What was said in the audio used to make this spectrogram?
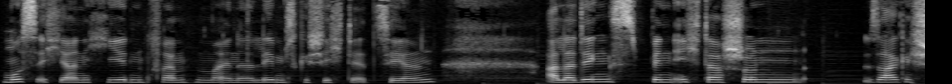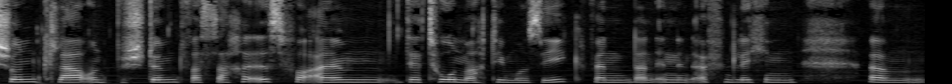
muss ich ja nicht jedem Fremden meine Lebensgeschichte erzählen. Allerdings bin ich da schon, sage ich schon klar und bestimmt, was Sache ist. Vor allem der Ton macht die Musik. Wenn dann in den öffentlichen ähm,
